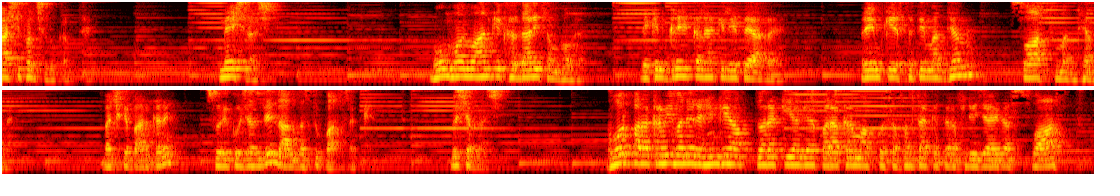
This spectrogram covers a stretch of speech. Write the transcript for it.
राशिफल शुरू करते हैं। मेष राशि। भूम भवन वाहन की खरीदारी संभव है, लेकिन गृह कलह के लिए तैयार रहे। प्रेम की स्थिति मध्यम है स्वास्थ्य मध्यम है। बच के पार करें, सूर्य को जल दे, लाल वस्तु पास रखें। वृषभ राशि। घोर पराक्रमी बने रहेंगे आप द्वारा किया गया पराक्रम, आपको सफलता की तरफ़ ले जाएगा स्वास्थ्य।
